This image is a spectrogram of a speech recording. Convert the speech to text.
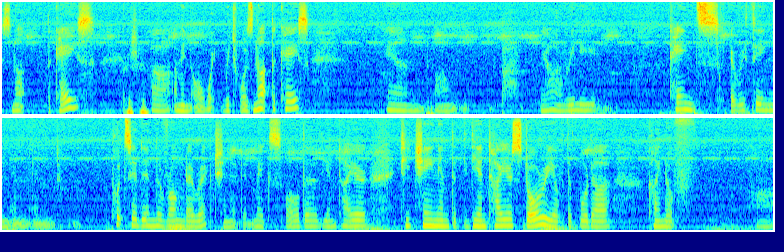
is not the case. Uh, I mean, or which was not the case, and um, yeah, really taints everything and, and puts it in the wrong direction. It, it makes all the, the entire teaching and the, the entire story of the Buddha kind of uh,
